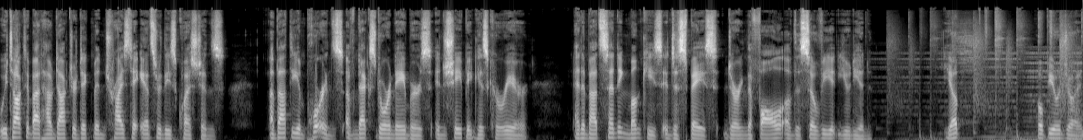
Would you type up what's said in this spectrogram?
we talked about how Dr. Dickman tries to answer these questions, about the importance of next door neighbors in shaping his career, and about sending monkeys into space during the fall of the Soviet Union. Yup. Hope you enjoy.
